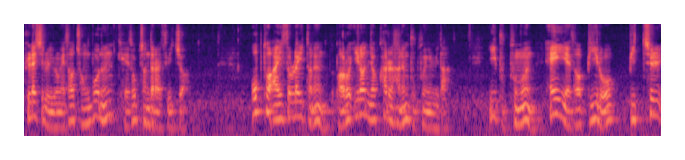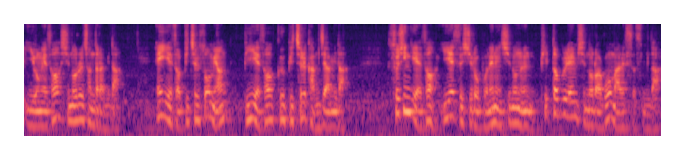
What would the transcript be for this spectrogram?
플래시를 이용해서 정보는 계속 전달할 수 있죠. opto isolator는 바로 이런 역할을 하는 부품입니다. 이 부품은 A에서 B로 빛을 이용해서 신호를 전달합니다. A에서 빛을 쏘면 B에서 그 빛을 감지합니다. 수신기에서 ESC로 보내는 신호는 PWM 신호라고 말했었습니다.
